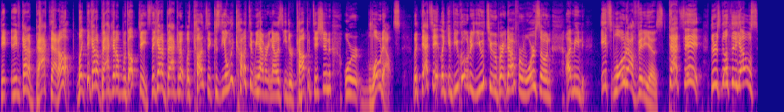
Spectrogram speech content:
they, they've got to back that up. Like they got to back it up with updates. They got to back it up with content because the only content we have right now is either competition or loadouts. Like that's it. Like if you go to YouTube right now for Warzone, I mean, it's loadout videos. That's it. There's nothing else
